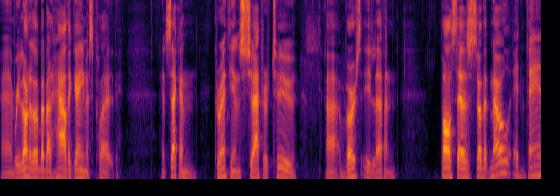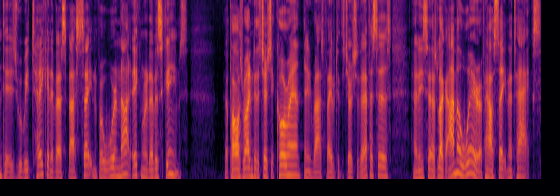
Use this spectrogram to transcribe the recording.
And we learn a little bit about how the game is played. In 2 Corinthians chapter 2, uh, verse 11, Paul says, so that no advantage will be taken of us by Satan, for we're not ignorant of his schemes. So Paul's writing to the church at Corinth, then he writes later to the church at Ephesus, and he says, Look, I'm aware of how Satan attacks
